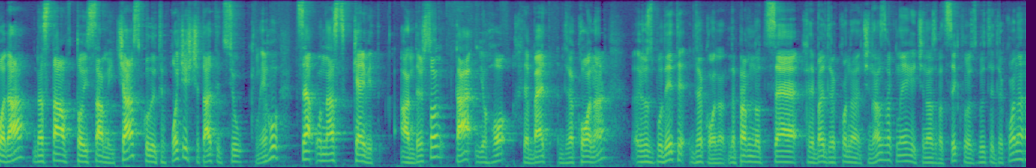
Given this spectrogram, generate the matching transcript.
пора, настав той самий час, коли ти хочеш читати цю книгу. Це у нас Кевіт Андерсон та його хребет дракона. Розбудити дракона. Напевно, це хребет дракона, чи назва книги, чи назва циклу розбудити дракона.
